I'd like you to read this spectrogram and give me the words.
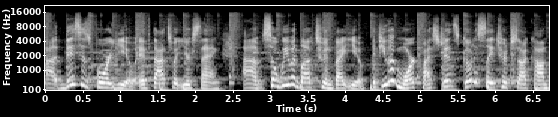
Uh, this is for you, if that's what you're saying. Um, so we would love to invite you. If you have more questions, go to slatechurch.com.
